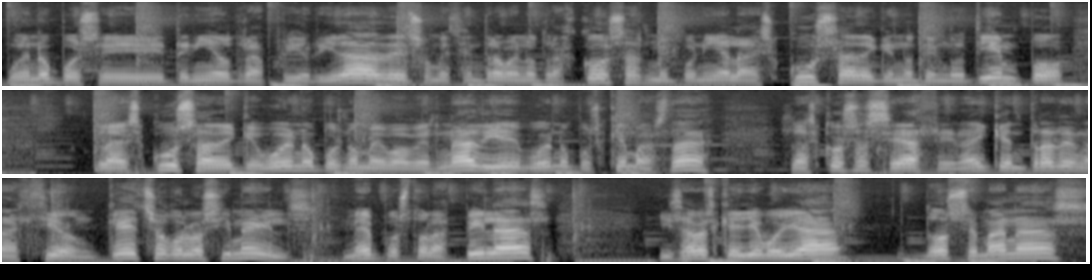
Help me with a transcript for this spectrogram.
bueno, pues eh, tenía otras prioridades o me centraba en otras cosas, me ponía la excusa de que no tengo tiempo, la excusa de que, bueno, pues no me va a ver nadie, bueno, pues qué más da. Las cosas se hacen, hay que entrar en acción. ¿Qué he hecho con los emails? Me he puesto las pilas y sabes que llevo ya dos semanas,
